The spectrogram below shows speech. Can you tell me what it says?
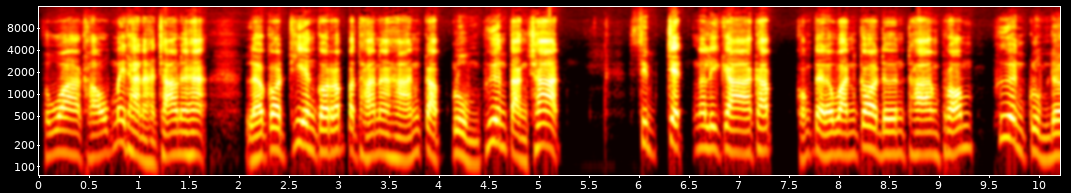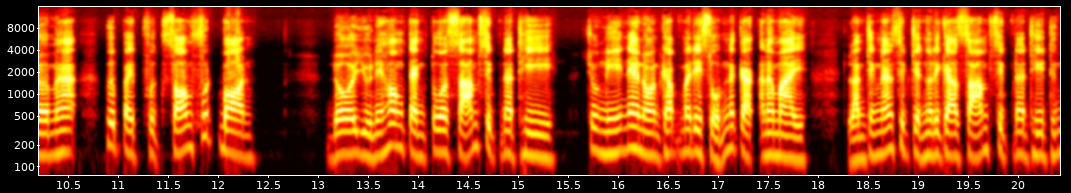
เพราะว่าเขาไม่ทานอาหารเช้านะฮะ แล้วก็เที่ยงก็รับประทานอาหารกับกลุ่มเพื่อนต่างชาติ 17 นาฬิกาครับของแต่ละวันก็เดินทางพร้อมเพื่อนกลุ่มเดิมฮะเพื่อไปฝึกซ้อมฟุตบอล โดยอยู่ในห้องแต่งตัว 30 นาที ช่วงนี้แน่นอนครับไม่ได้สวมหน้ากากอนามัย หลังจากนั้น 17นาฬิกา30 นาทีถึง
